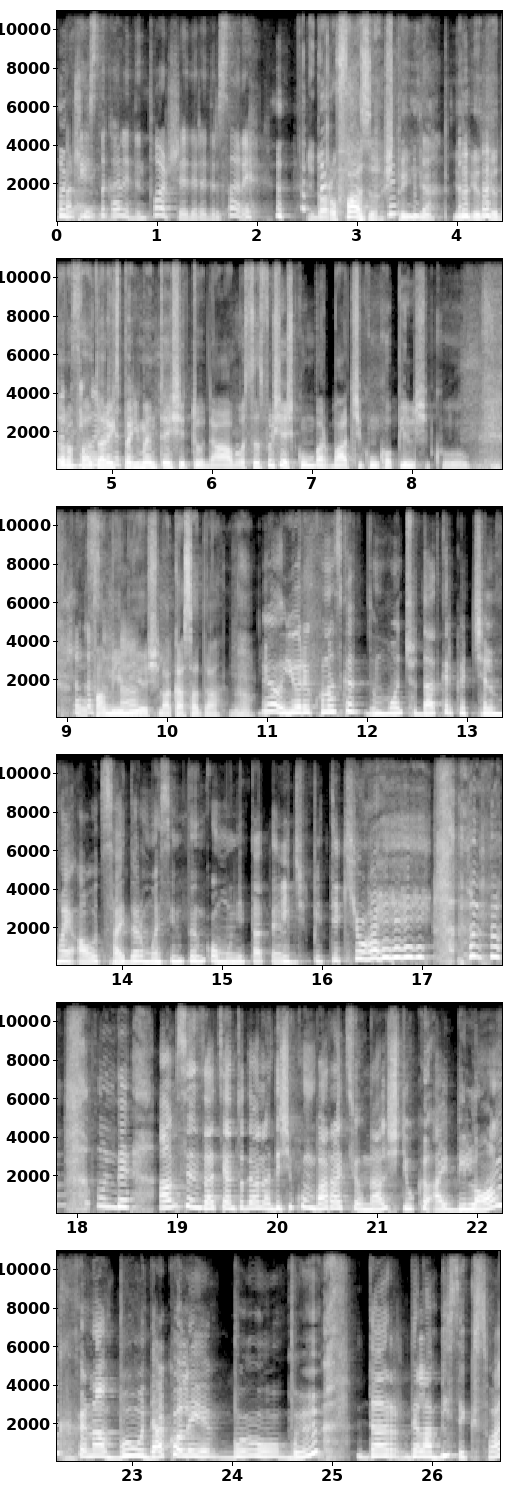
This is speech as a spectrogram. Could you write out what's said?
Parcă există cale de întoarcere, de redresare. E doar o fază, știi? E, e, e, e doar o Din fază, doar mai experimentezi și tu, dar o să sfârșești cu un bărbat și cu un copil și cu la o casa familie ta. și la casa ta. Da. Eu, eu recunosc că, în mod ciudat, cred că cel mai outsider mă simt în comunitatea LGBTQIA, unde am senzația întotdeauna, deși cumva rațional știu că I belong, că na, bu, de acolo e bu, bu, dar de la bisexual,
